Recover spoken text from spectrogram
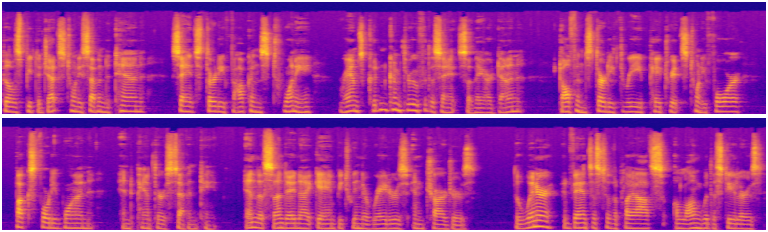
Bills beat the Jets 27 to 10. Saints 30, Falcons 20. Rams couldn't come through for the Saints, so they are done. Dolphins 33, Patriots 24, Bucks 41, and Panthers 17. In the Sunday night game between the Raiders and Chargers, the winner advances to the playoffs along with the Steelers.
